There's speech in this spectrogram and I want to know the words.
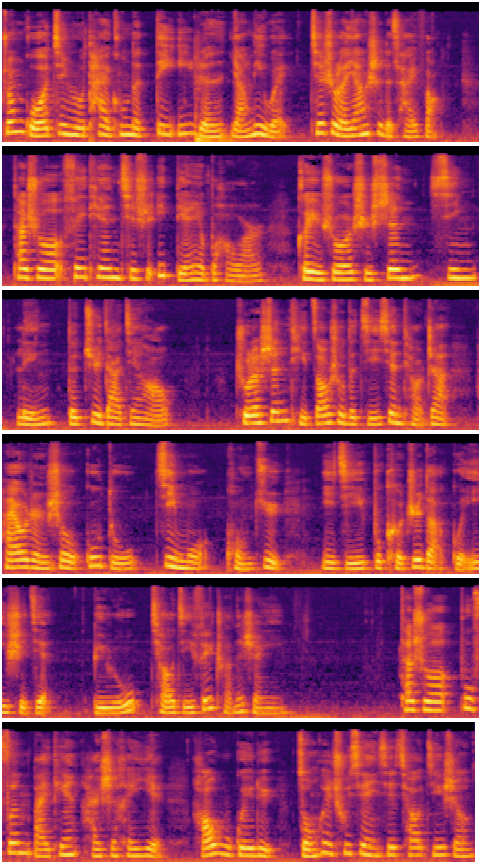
中国进入太空的第一人杨利伟接受了央视的采访。他说：“飞天其实一点也不好玩，可以说是身心灵的巨大煎熬。除了身体遭受的极限挑战。”还要忍受孤独、寂寞、恐惧以及不可知的诡异事件，比如敲击飞船的声音。他说：“不分白天还是黑夜，毫无规律，总会出现一些敲击声。”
